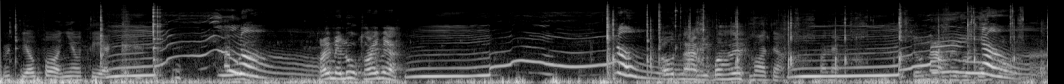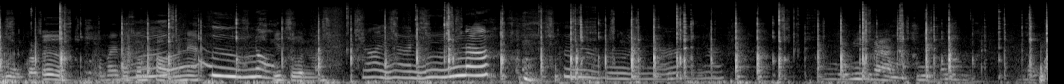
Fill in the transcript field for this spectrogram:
ก๋วยเตี๋ยวป่อเงี้ยวเตียกอืมอร่อยถอยไหมลูกถอยไหมอืมอร่อย เอาน้ำอีกบ่เฮ้ยบ่จ้ะอืพอแล้วมเดี๋ยวน้ำไปผสมกับลูกก็เออเอาไปผสมเขาแล้วเนี่ยอืมหนอยยี่ตูนมาหนอยหนอยหนอยอืมนี่น้ำลูกมันบอกไป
